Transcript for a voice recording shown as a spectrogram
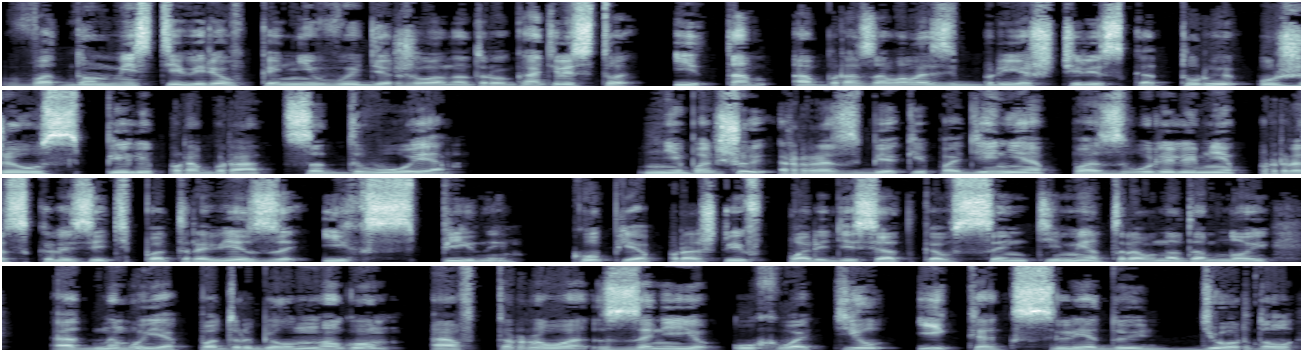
В одном месте веревка не выдержала надругательства, и там образовалась брешь, через которую уже успели пробраться двое. Небольшой разбег и падение позволили мне проскользить по траве за их спины. Копья прошли в паре десятков сантиметров надо мной, Одному я подрубил ногу, а второго за нее ухватил и как следует дернул.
